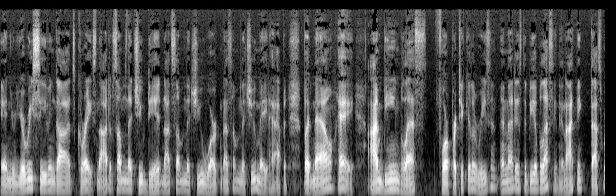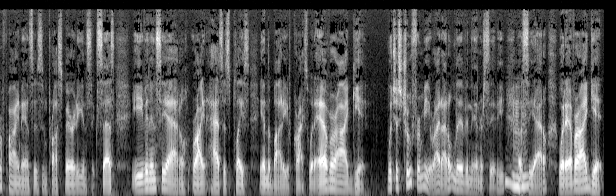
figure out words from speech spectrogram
and you're, you're receiving God's grace, not something that you did, not something that you worked, not something that you made happen. But now, hey, I'm being blessed for a particular reason, and that is to be a blessing. And I think that's where finances and prosperity and success, even in Seattle, right, has its place in the body of Christ. Whatever I get, which is true for me, right? I don't live in the inner city mm-hmm. of Seattle. Whatever I get,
